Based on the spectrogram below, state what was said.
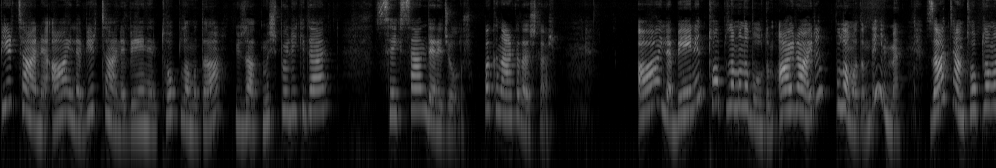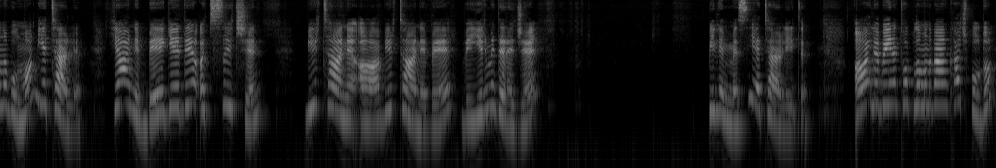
Bir tane A ile bir tane B'nin toplamı da 160 bölü 2'den 80 derece olur. Bakın arkadaşlar. A ile B'nin toplamını buldum. Ayrı ayrı bulamadım değil mi? Zaten toplamını bulmam yeterli. Yani BGD açısı için bir tane A, bir tane B ve 20 derece bilinmesi yeterliydi. A ile B'nin toplamını ben kaç buldum?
